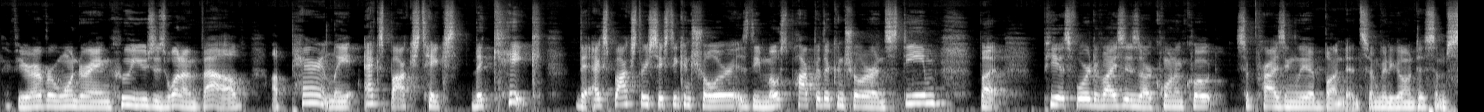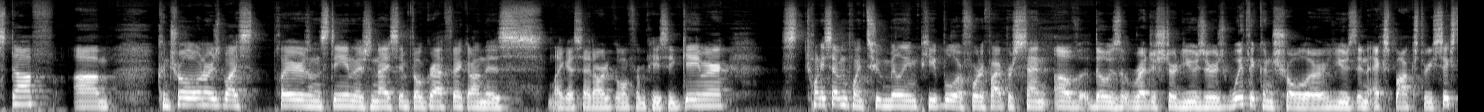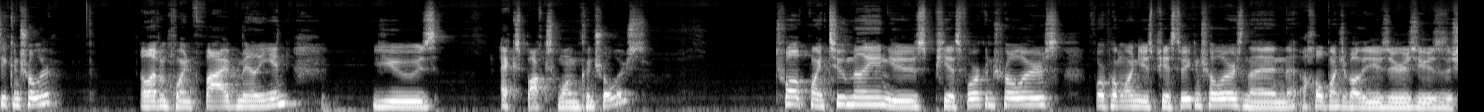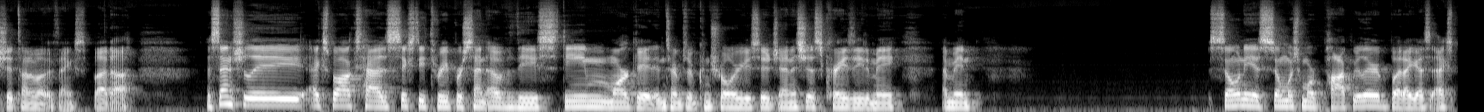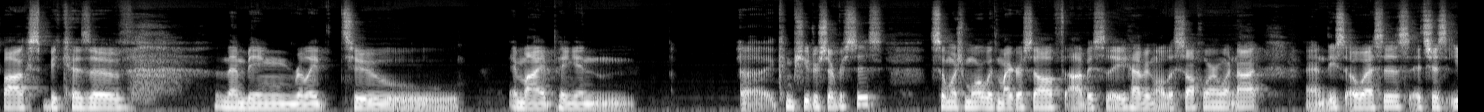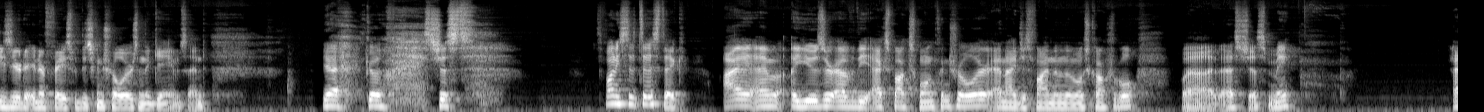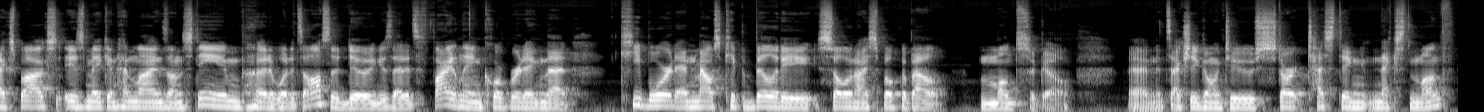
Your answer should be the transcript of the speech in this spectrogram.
if you're ever wondering who uses what on Valve, apparently Xbox takes the cake. The Xbox 360 controller is the most popular controller on Steam, but PS4 devices are quote unquote surprisingly abundant. So I'm going to go into some stuff. Um, controller owners by players on Steam. There's a nice infographic on this, like I said, article from PC Gamer. S- 27.2 million people, or 45% of those registered users with a controller, used an Xbox 360 controller. 11.5 million use Xbox One controllers. 12.2 million use PS4 controllers. 4.1 use PS3 controllers, and then a whole bunch of other users use a shit ton of other things. But uh, essentially, Xbox has 63% of the Steam market in terms of controller usage, and it's just crazy to me. I mean, Sony is so much more popular, but I guess Xbox, because of them being related to, in my opinion, uh, computer services, so much more with Microsoft, obviously having all the software and whatnot, and these OSs, it's just easier to interface with these controllers in the games. And yeah, go. It's just it's funny statistic. I am a user of the Xbox One controller, and I just find them the most comfortable. But that's just me. Xbox is making headlines on Steam, but what it's also doing is that it's finally incorporating that keyboard and mouse capability Solo and I spoke about months ago. And it's actually going to start testing next month.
